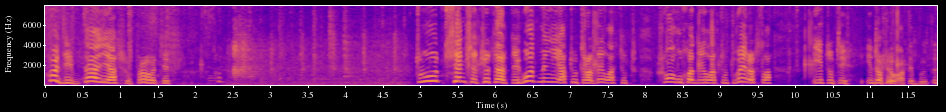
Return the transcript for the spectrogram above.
Ходім, та я що проти. Тут 74-й год мені, я тут родилась, тут школу ходила, тут виросла і тут і, і доживати буду.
